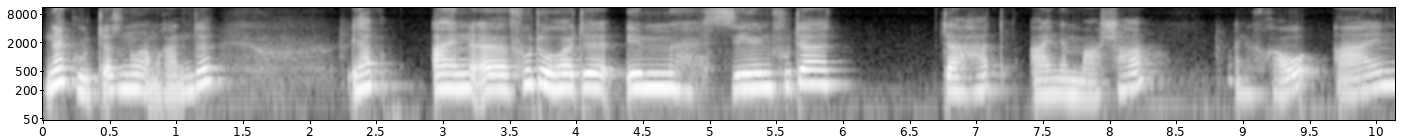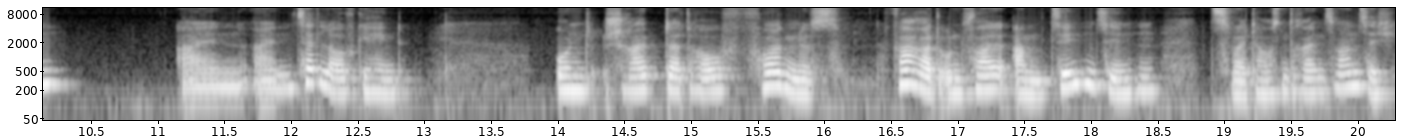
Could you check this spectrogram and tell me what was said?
Na gut, das nur am Rande. Ich habe ein äh, Foto heute im Seelenfutter. Da hat eine Mascha, eine Frau, ein, ein, einen Zettel aufgehängt und schreibt darauf folgendes. Fahrradunfall am 10.10.2023.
